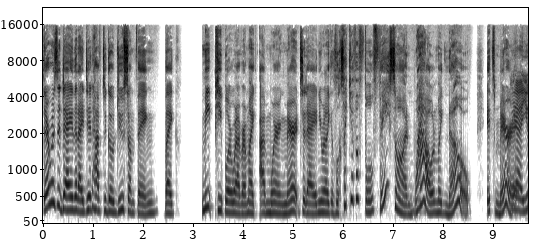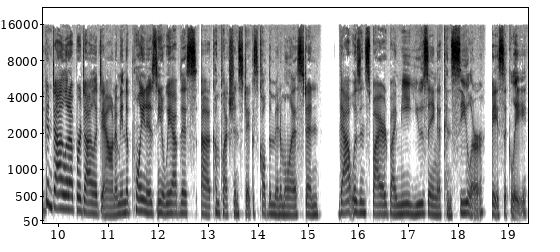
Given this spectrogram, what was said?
There was a day that I did have to go do something like meet people or whatever. I'm like, I'm wearing Merit today. And you were like, it looks like you have a full face on. Wow. And I'm like, no, it's Merit. Mm-hmm. Yeah, you can dial it up or dial it down. I mean, the point is, you know, we have this uh, complexion stick. It's called the Minimalist, and that was inspired by me using a concealer, basically,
